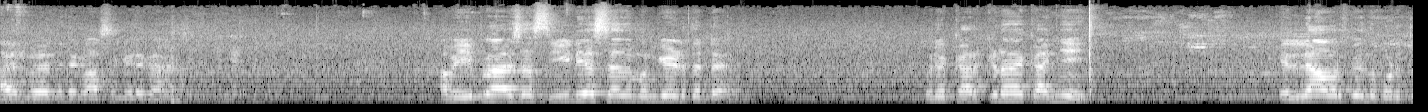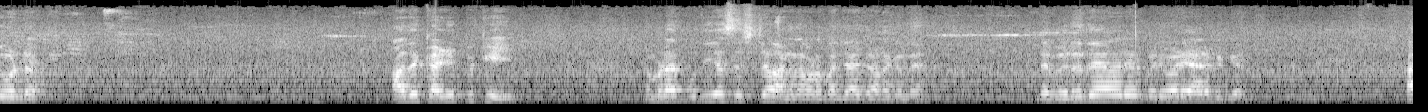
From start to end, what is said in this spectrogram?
ആയുർവേദത്തിന്റെ ക്ലാസ്സൊക്കെ എടുക്കാൻ വേണ്ടി. അപ്പോൾ ഈ പ്രാവശ്യം സി ഡി എസ് അത് മുൻകൈ എടുത്തിട്ട് ഒരു കർക്കിടക കഞ്ഞി എല്ലാവർക്കും ഇന്ന് കൊടുത്തുകൊണ്ട് അത് കഴിപ്പിക്കുകയും നമ്മുടെ പുതിയ സിസ്റ്റമാണ് നമ്മുടെ പഞ്ചായത്ത് നടക്കുന്നത്. ഇത് വെറുതെ ഒരു പരിപാടി ആരംഭിക്കരുത്. ആ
